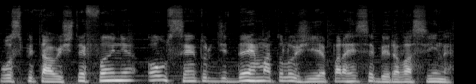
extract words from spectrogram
o Hospital Estefânia ou o Centro de Dermatologia para receber a vacina.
